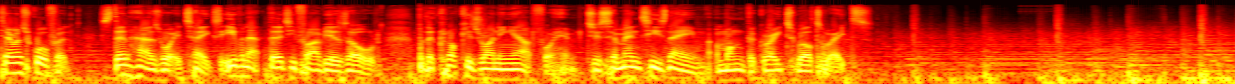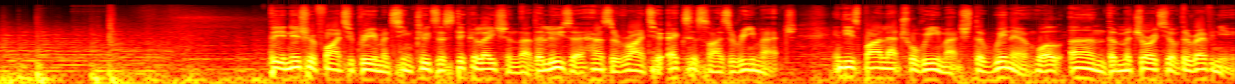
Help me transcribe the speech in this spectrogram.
Terence Crawford still has what it takes even at 35 years old, but the clock is running out for him to cement his name among the great welterweights. The initial fight agreement includes a stipulation that the loser has the right to exercise a rematch. In this bilateral rematch, the winner will earn the majority of the revenue.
